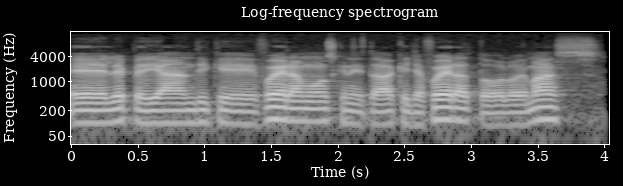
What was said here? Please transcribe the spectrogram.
él le pedía a Andy que fuéramos, que necesitaba que ella fuera, todo lo demás,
